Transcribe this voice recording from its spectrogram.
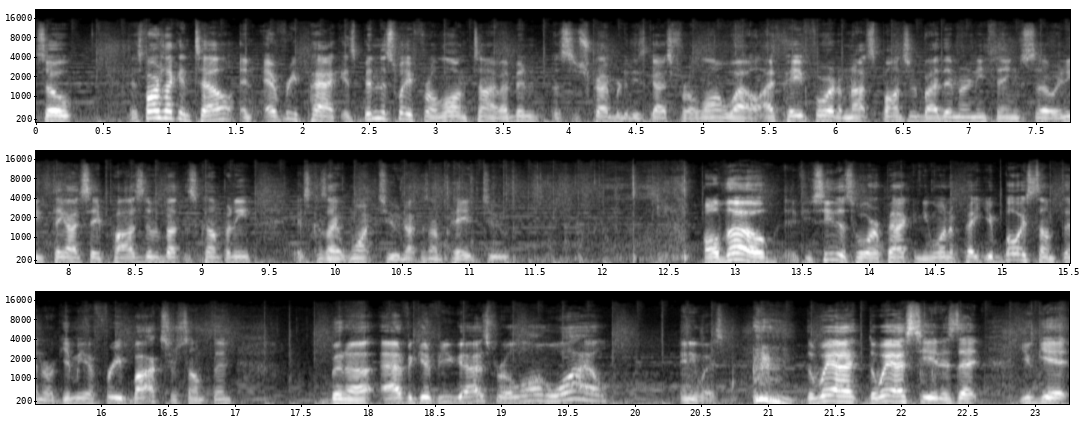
so as far as I can tell, in every pack, it's been this way for a long time. I've been a subscriber to these guys for a long while. I pay for it. I'm not sponsored by them or anything. So anything I'd say positive about this company is because I want to, not because I'm paid to. Although, if you see this horror pack and you want to pay your boy something or give me a free box or something, been an advocate for you guys for a long while. Anyways, the way I the way I see it is that you get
